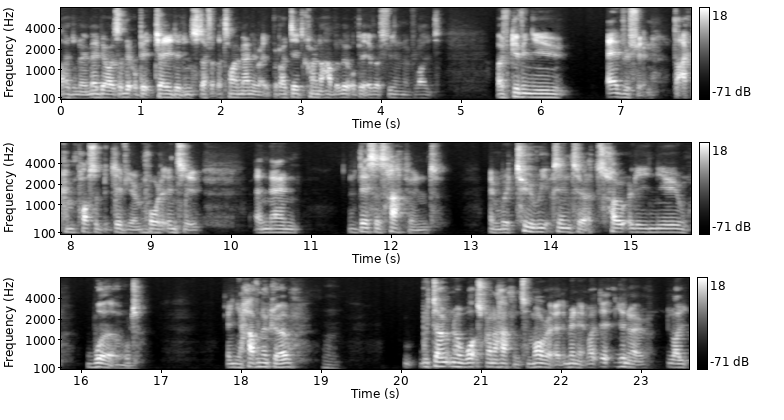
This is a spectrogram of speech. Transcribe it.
I don't know, maybe I was a little bit jaded and stuff at the time anyway, but I did kind of have a little bit of a feeling of like, I've given you everything that I can possibly give you and poured it into you. And then this has happened, and we're two weeks into a totally new world, and you're having a go. Mm. We don't know what's going to happen tomorrow at the minute. Like, you know, like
